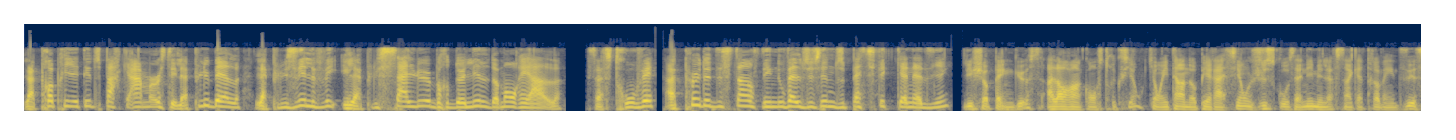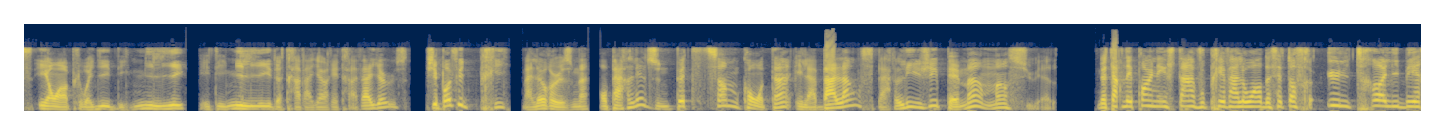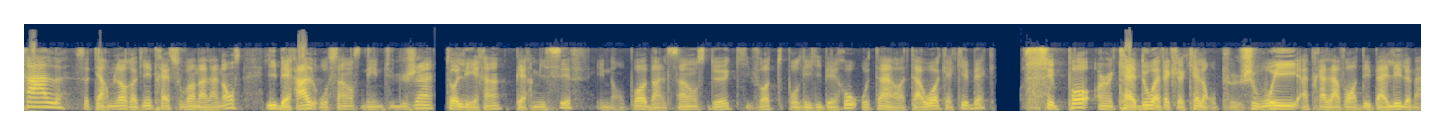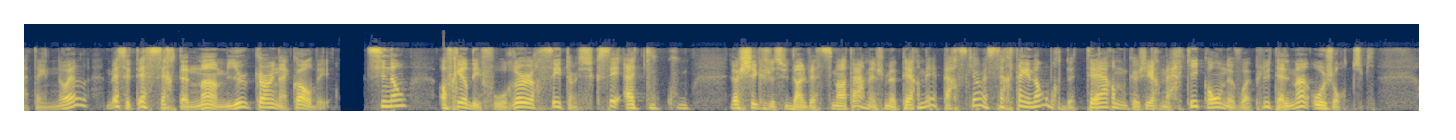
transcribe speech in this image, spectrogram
La propriété du parc Amherst est la plus belle, la plus élevée et la plus salubre de l'île de Montréal. Ça se trouvait à peu de distance des nouvelles usines du Pacifique canadien, les Chopingus, alors en construction, qui ont été en opération jusqu'aux années 1990 et ont employé des milliers et des milliers de travailleurs et travailleuses. J'ai pas vu de prix, malheureusement. On parlait d'une petite somme comptant et la balance par léger paiement mensuel. Ne tardez pas un instant à vous prévaloir de cette offre ultra-libérale. Ce terme-là revient très souvent dans l'annonce. Libéral au sens d'indulgent, tolérant, permissif, et non pas dans le sens de qui vote pour les libéraux autant à Ottawa qu'à Québec. C'est pas un cadeau avec lequel on peut jouer après l'avoir déballé le matin de Noël, mais c'était certainement mieux qu'un accordéon. Sinon, offrir des fourrures, c'est un succès à tout coup. Là, je sais que je suis dans le vestimentaire, mais je me permets parce qu'il y a un certain nombre de termes que j'ai remarqué qu'on ne voit plus tellement aujourd'hui.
